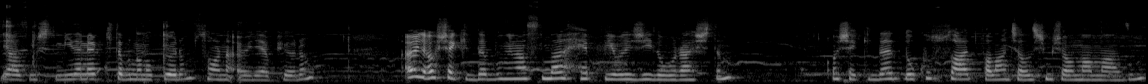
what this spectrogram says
yazmıştım. Yine MEP kitabından okuyorum. Sonra öyle yapıyorum. Öyle o şekilde. Bugün aslında hep biyolojiyle uğraştım. O şekilde 9 saat falan çalışmış olmam lazım.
